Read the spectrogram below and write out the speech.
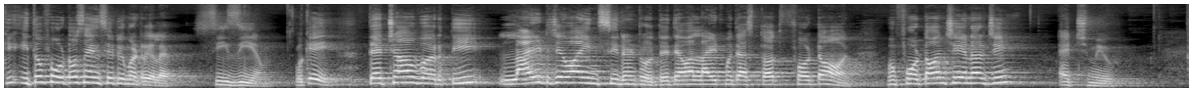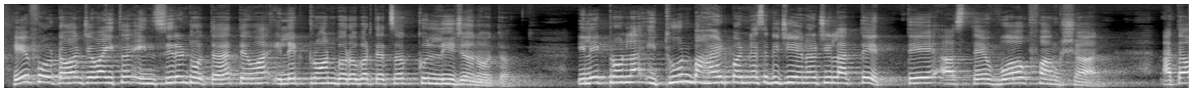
की इथं फोटो सेन्सिटिव्ह मटेरियल आहे सीझियम ओके त्याच्यावरती लाइट जेव्हा इन्सिडेंट होते तेव्हा लाईटमध्ये असतात फोटॉन मग फोटॉनची एनर्जी एच म्यू हे फोटॉन जेव्हा इथं इन्सिडेंट होतात तेव्हा इलेक्ट्रॉन बरोबर त्याचं कुल्लिजन होतं. इलेक्ट्रॉनला इथून बाहेर पडण्यासाठी जी एनर्जी लागते ते असते वर्क फंक्शन आता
